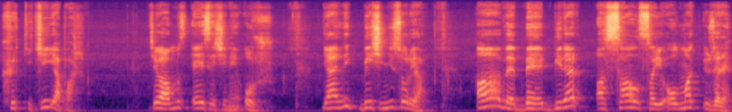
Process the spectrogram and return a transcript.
42 yapar. Cevabımız E seçeneği olur. Geldik 5. soruya. A ve B birer asal sayı olmak üzere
